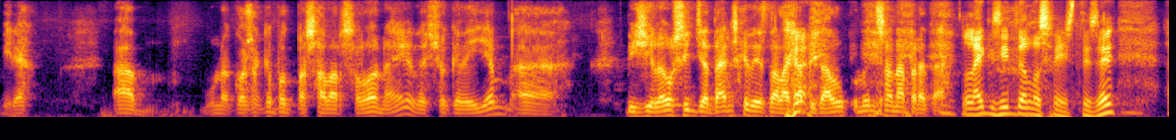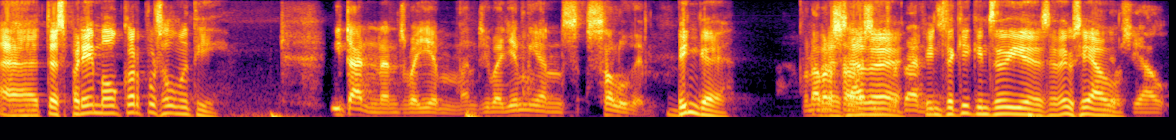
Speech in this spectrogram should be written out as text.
mira, una cosa que pot passar a Barcelona, eh, d'això que dèiem, uh, vigileu sitgetans que des de la capital comencen a apretar. L'èxit de les festes, eh? Uh, T'esperem al Corpus al matí. I tant, ens veiem, ens hi veiem i ens saludem. Vinga. Una abraçada, sitgetans. Fins d'aquí 15 dies. Adéu-siau. Adéu-siau.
